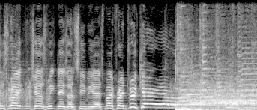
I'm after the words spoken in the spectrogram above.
is Right, which airs weekdays on CBS. My friend Drew Carey, everyone.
